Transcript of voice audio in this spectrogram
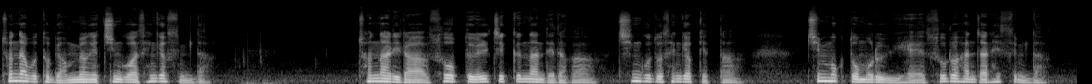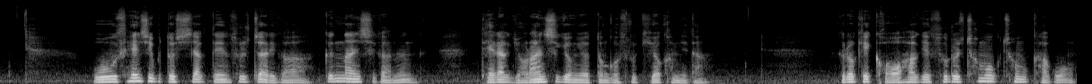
첫날부터 몇 명의 친구가 생겼습니다. 첫날이라 수업도 일찍 끝난 데다가 친구도 생겼겠다. 친목 도모를 위해 술을 한 잔 했습니다. 오후 3시부터 시작된 술자리가 끝난 시간은 대략 11시경이었던 것으로 기억합니다. 그렇게 거하게 술을 처묵처묵하고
